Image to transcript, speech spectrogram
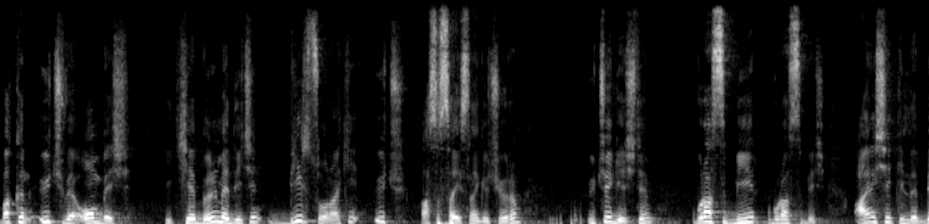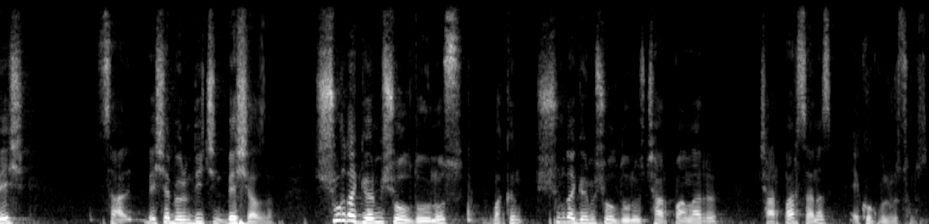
Bakın 3 ve 15 2'ye bölmediği için bir sonraki 3 asal sayısına geçiyorum. 3'e geçtim. Burası 1, burası 5. Aynı şekilde 5 5'e bölündüğü için 5 yazdım. Şurada görmüş olduğunuz, bakın şurada görmüş olduğunuz çarpanları çarparsanız ekok bulursunuz.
